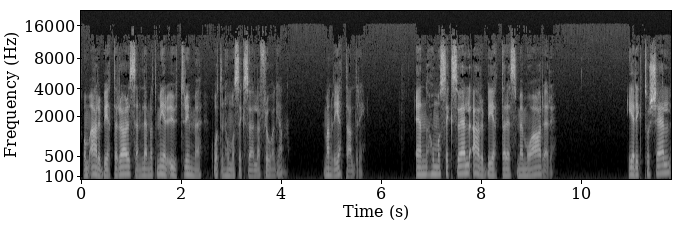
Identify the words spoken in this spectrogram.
om arbetarrörelsen lämnat mer utrymme åt den homosexuella frågan. Man vet aldrig. En homosexuell arbetares memoarer Erik Torssell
